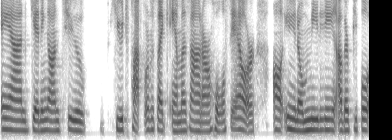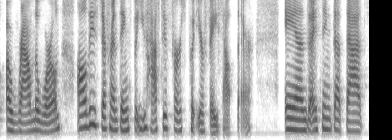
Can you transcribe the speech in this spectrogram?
and getting onto huge platforms like Amazon or wholesale or all, you know, meeting other people around the world, all these different things, but you have to first put your face out there. And I think that that's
